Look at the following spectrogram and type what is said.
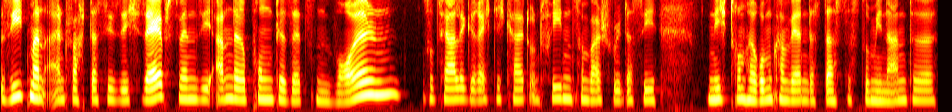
sieht man einfach, dass sie sich selbst, wenn sie andere Punkte setzen wollen, soziale Gerechtigkeit und Frieden zum Beispiel, dass sie nicht drum herum kommen werden, dass das das dominante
